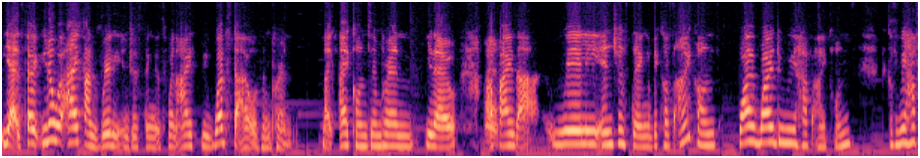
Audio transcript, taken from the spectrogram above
Yeah. So you know what I find really interesting is when I see web styles in print like icons in print you know oh. i find that really interesting because icons why why do we have icons because we have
